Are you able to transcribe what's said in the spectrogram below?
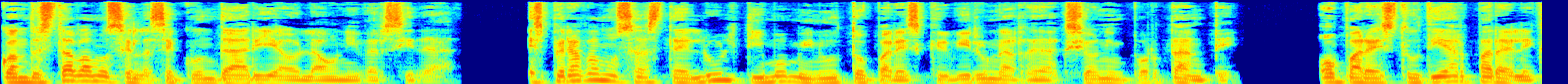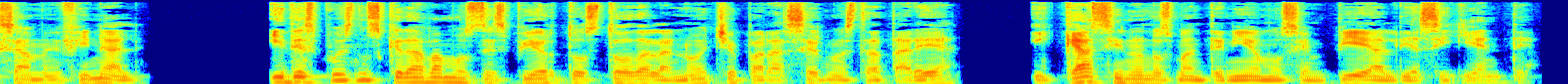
Cuando estábamos en la secundaria o la universidad, esperábamos hasta el último minuto para escribir una redacción importante o para estudiar para el examen final, y después nos quedábamos despiertos toda la noche para hacer nuestra tarea y casi no nos manteníamos en pie al día siguiente.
